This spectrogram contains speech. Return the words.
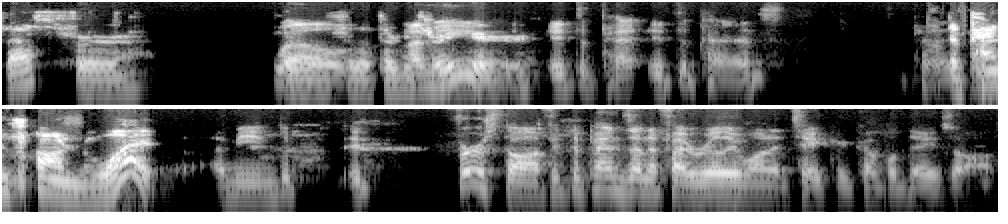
Fest for well, for the 33 I mean, or- it depends. It depends. Depends. depends on what? I mean, de- it, first off, it depends on if I really want to take a couple days off.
